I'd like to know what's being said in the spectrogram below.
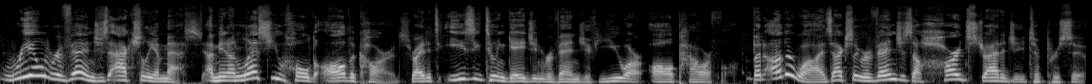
Real revenge is actually a mess. I mean, unless you hold all the cards, right? It's easy to engage in revenge if you are all powerful. But otherwise, actually, revenge is a hard strategy to pursue.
